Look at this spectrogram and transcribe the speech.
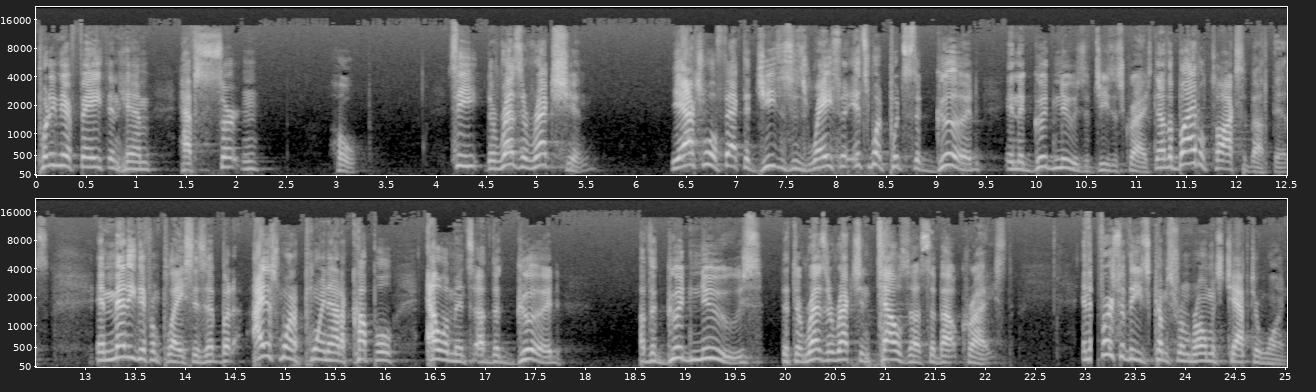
putting their faith in him, have certain hope. See, the resurrection, the actual fact that Jesus is raised, it's what puts the good in the good news of Jesus Christ. Now, the Bible talks about this in many different places, but I just want to point out a couple elements of the good, of the good news that the resurrection tells us about Christ. And the first of these comes from Romans chapter 1.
